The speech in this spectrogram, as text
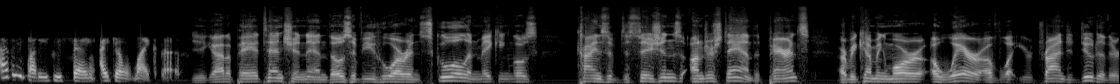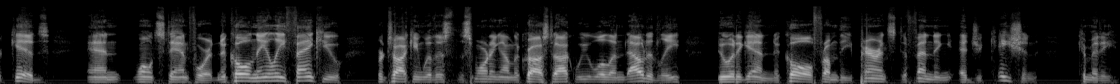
everybody who's saying, I don't like this. You got to pay attention. And those of you who are in school and making those kinds of decisions, understand that parents are becoming more aware of what you're trying to do to their kids and won't stand for it. Nicole Neily, thank you for talking with us this morning on La Crosse Talk. We will undoubtedly do it again. Nicole from the Parents Defending Education Committee.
